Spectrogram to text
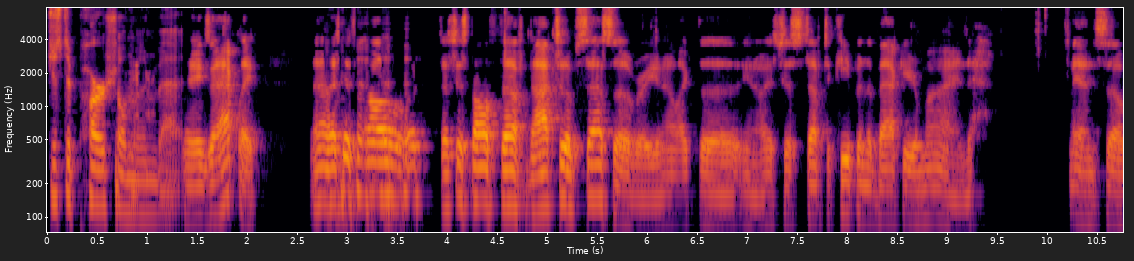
Just a partial moonbat. exactly. No, that's just all. that's just all stuff not to obsess over. You know, like the you know, it's just stuff to keep in the back of your mind. And so,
